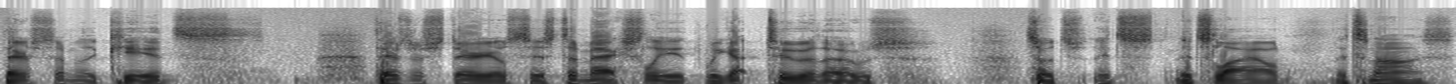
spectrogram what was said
There's some of the kids. There's our stereo system. Actually, we got two of those. So it's, it's, it's loud. It's nice.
